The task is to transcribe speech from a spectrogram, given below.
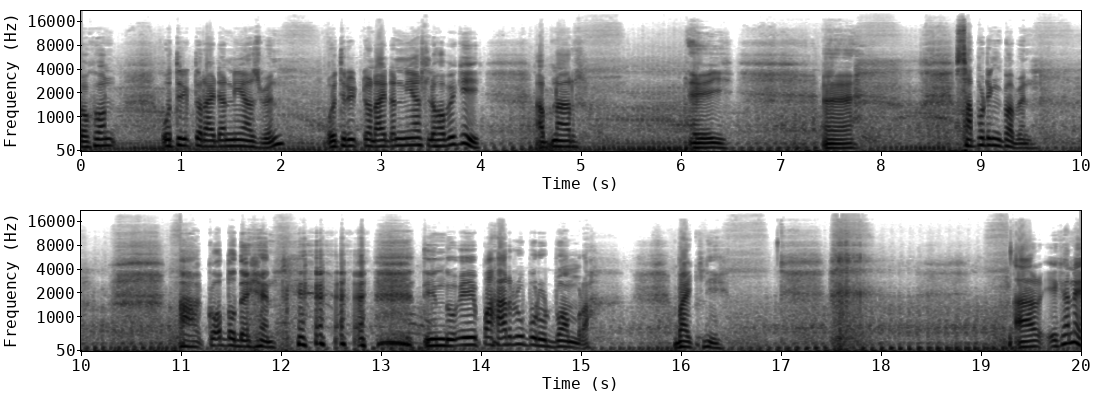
তখন অতিরিক্ত রাইডার নিয়ে আসবেন। অতিরিক্ত রাইডার নিয়ে আসলে হবে কি? আপনার এই সাপোর্টিং পাবেন। কত দেখেন? কিন্তু এই পাহাড়ের উপর উঠবো আমরা বাইক নিয়ে। আর এখানে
